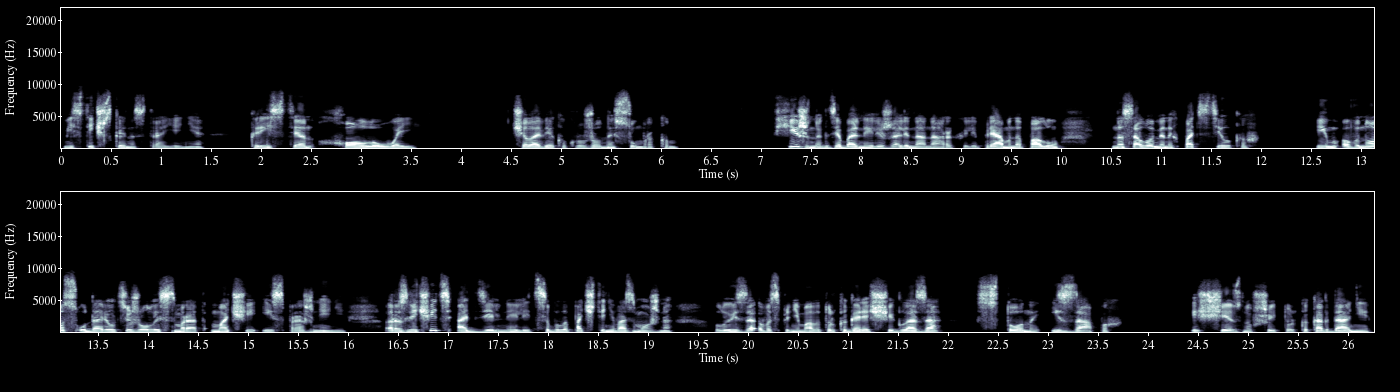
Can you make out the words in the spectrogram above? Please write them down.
мистическое настроение. Кристиан Холлоуэй, человек, окруженный сумраком. В хижинах, где больные лежали на нарах или прямо на полу, на соломенных подстилках, им в нос ударил тяжелый смрад мочи и испражнений. Различить отдельные лица было почти невозможно. Луиза воспринимала только горящие глаза, стоны и запах, исчезнувший только когда они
